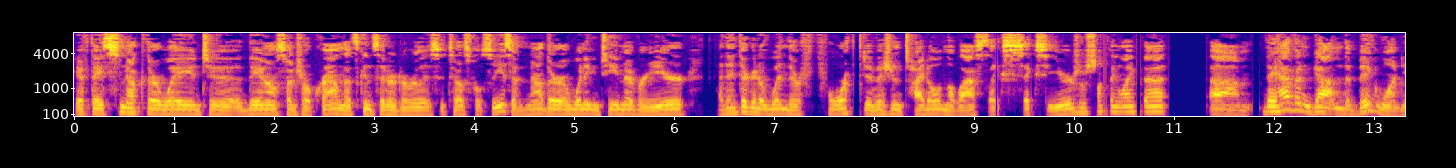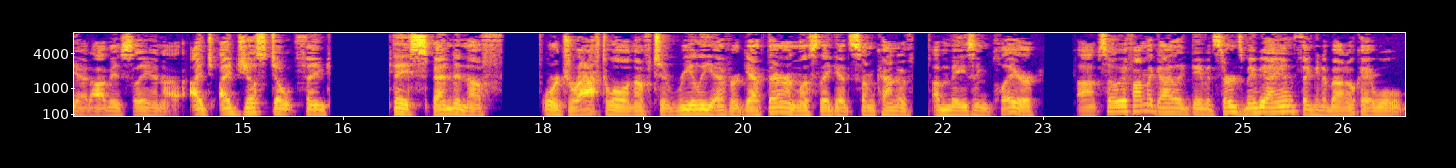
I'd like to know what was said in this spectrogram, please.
if they snuck their way into the NL Central Crown, that's considered a really successful season. Now they're a winning team every year. I think they're going to win their fourth division title in the last like six years or something like that. Um, they haven't gotten the big one yet, obviously, and I, I just don't think they spend enough or draft well enough to really ever get there unless they get some kind of amazing player. Um, so if I'm a guy like David Stearns, maybe I am thinking about, okay, well,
